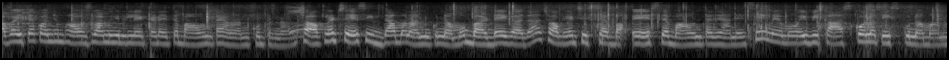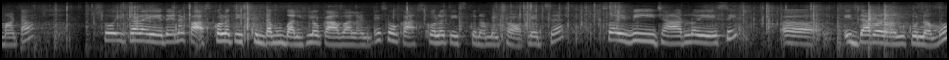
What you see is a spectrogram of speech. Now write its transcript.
అవైతే కొంచెం హౌస్ వార్మింగ్ రిలేటెడ్ అయితే బాగుంటాయి అని అనుకుంటున్నాను. చాక్లెట్స్ వేసి ఇద్దామని అనుకున్నాము బర్త్డే కదా. చాక్లెట్స్ ఇస్తే బా వేస్తే బాగుంటుంది అనేసి మేము ఇవి కాస్కోలో తీసుకున్నాము అనమాట సో ఇక్కడ ఏదైనా కాస్కోలో తీసుకుంటాము బల్క్లో కావాలంటే. సో కాస్కోలో తీసుకున్నాము ఈ చాక్లెట్స్ సో ఇవి ఈ జార్లో వేసి ఇద్దామని అనుకున్నాము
